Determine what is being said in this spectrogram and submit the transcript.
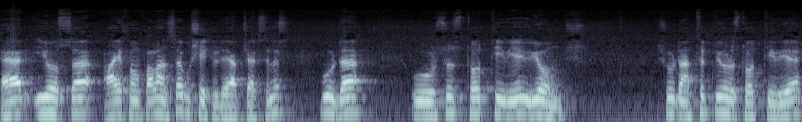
Eğer iOS'sa iPhone falansa bu şekilde yapacaksınız. Burada uğursuz TOT TV'ye üye olmuş. Şuradan tıklıyoruz TOT TV'ye.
